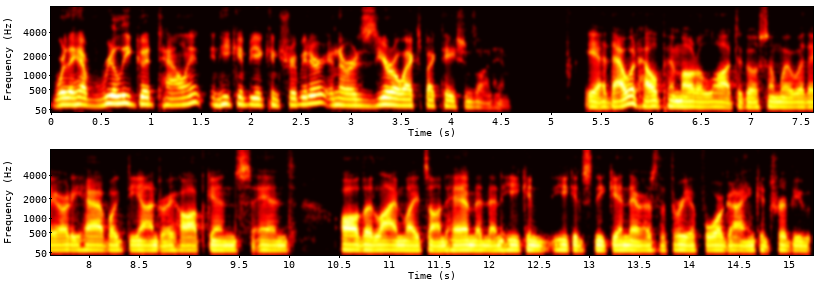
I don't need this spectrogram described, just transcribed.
where they have really good talent and he can be a contributor and there are zero expectations on him. Yeah, that would help him out a lot to go somewhere where they already have like DeAndre Hopkins and all the limelights on him, and then he can he can sneak in there as the three or four guy and contribute.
